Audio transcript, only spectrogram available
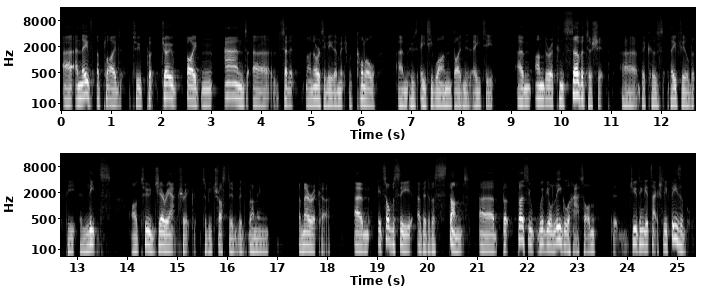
Uh, and they've applied to put Joe Biden and uh, Senate Minority Leader Mitch McConnell, um, who's 81, Biden is 80, um, under a conservatorship uh, because they feel that the elites are too geriatric to be trusted with running America. Um, it's obviously a bit of a stunt, uh, but firstly, with your legal hat on, uh, do you think it's actually feasible?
